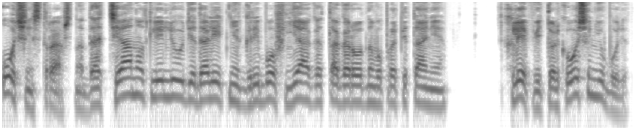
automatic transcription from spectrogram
очень страшно, дотянут ли люди до летних грибов, ягод, огородного пропитания. Хлеб ведь только осенью будет.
